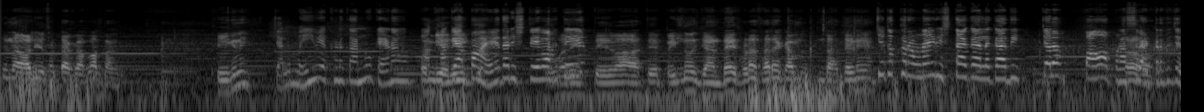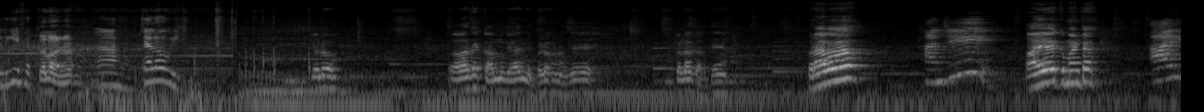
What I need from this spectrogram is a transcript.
ਤੇ ਨਾਲ ਹੀ ਉੱਥੇ ਟਾਕਾ ਭਰ ਦਾਂਗੇ। ਠੀਕ ਨਹੀਂ ਚੱਲ ਮੈਂ ਹੀ ਵੇਖਣ ਕਰਨ ਨੂੰ ਕਹਿਣਾ ਵਾ? ਉਹ ਆਖਾਂਗੇ ਮੇਰੀ- ਆਪਾਂ ਆਏ ਤਾਂ ਰਿਸ਼ਤੇ ਵਾਸਤੇ ਆ। ਰਿਸ਼ਤੇ ਵਾਸਤੇ ਪਹਿਲੋਂ ਜਾਂਦਾ ਹੀ ਥੋੜਾ ਸਾਰਾ ਕੰਮ ਦੱਸ ਦੇਣੇ ਆ। ਜਦੋਂ ਕਰਾਉਣਾ ਹੀ ਰਿਸ਼ਤਾ ਗੱਲ ਕਾਦੀ ਚਲੋ ਪਾਓ ਆਪਣਾ ਸਵੈਟਰ ਤੇ ਚੱਲੀਏ ਫਿਰ। ਚਲ ਆ ਜਾ। ਆਹੋ ਚਲੋ ਵੀ। ਚਲੋ ਆਹ ਤੇ ਕੰਮ ਗਿਆ ਨਿਬੜ ਹੋਣਾ ਤੇ ਗੱਲਾਂ ਕਰਦੇ ਆਂ। ਪ੍ਰਭ ਹਾਂਜੀ। ਆਇਓ ਇੱਕ ਮਿੰਟ। ਆਈ।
